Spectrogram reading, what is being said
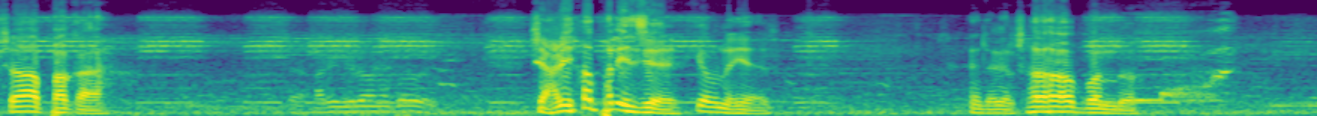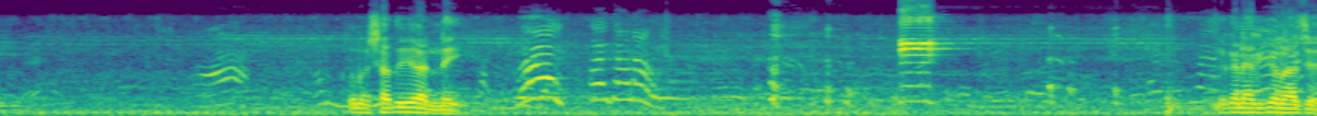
সব ফাঁকা। তো চারি সব কেউ নেই আর। দেখেন, সব বন্ধ। কোনো সাধু আর নেই। এখানে একজন আছে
